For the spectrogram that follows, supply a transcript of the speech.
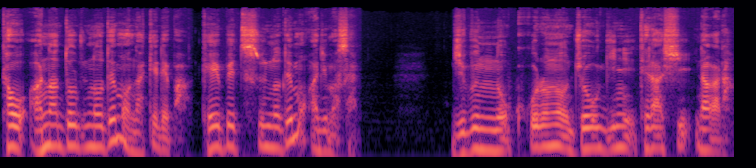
他を侮るのでもなければ軽蔑するのでもありません。自分の心の定規に照らしながら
